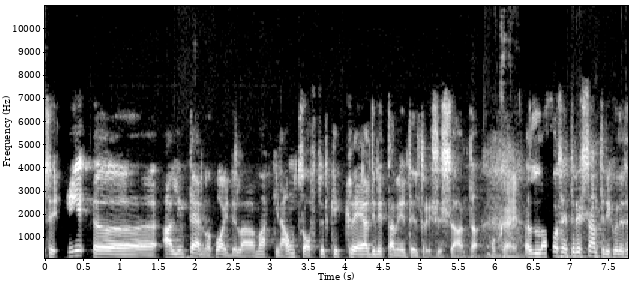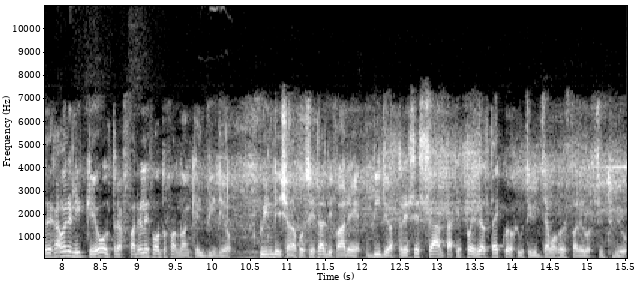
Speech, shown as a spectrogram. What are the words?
Sì, sì. E uh, all'interno poi della macchina ha un software che crea direttamente il 360. Ok. La cosa interessante di quelle telecamere lì è che oltre a fare le foto fanno anche il video. Quindi c'è la possibilità di fare video a 360 che poi in realtà è quello che utilizziamo per fare lo street view.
